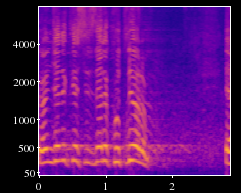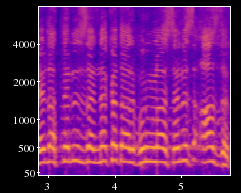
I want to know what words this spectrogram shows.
Öncelikle sizleri kutluyorum. Evlatlarınızla ne kadar gururlarsanız azdır.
